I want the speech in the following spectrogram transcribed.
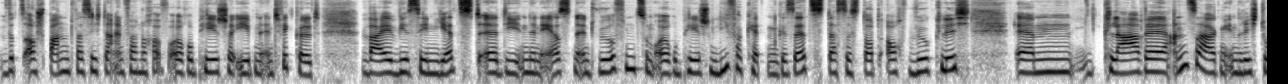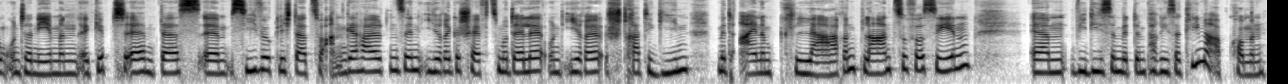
wird es auch spannend, was sich da einfach noch auf europäischer Ebene entwickelt. Weil wir sehen jetzt äh, die in den ersten Entwürfen zum europäischen Lieferkettengesetz, dass es dort auch wirklich ähm, klare Ansagen in Richtung Unternehmen äh, gibt, dass ähm, sie wirklich dazu angehalten sind, ihre Geschäftsmodelle und ihre Strategien mit einem klaren Plan zu versehen, ähm, wie diese mit dem Pariser Klimaabkommen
